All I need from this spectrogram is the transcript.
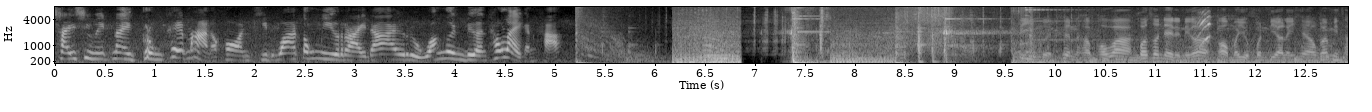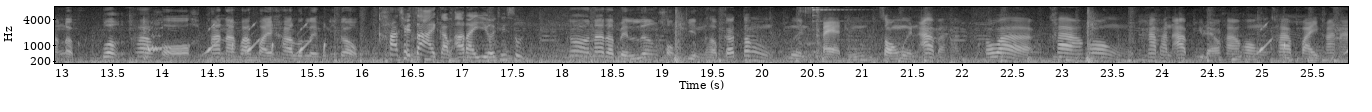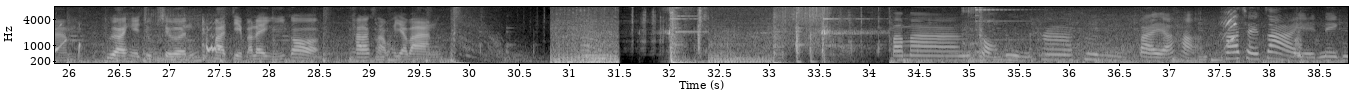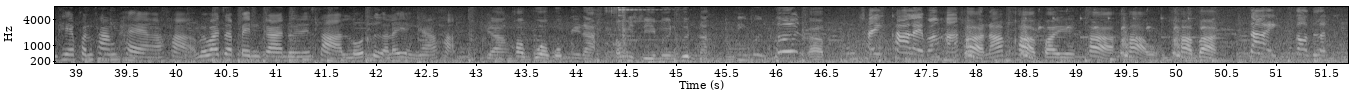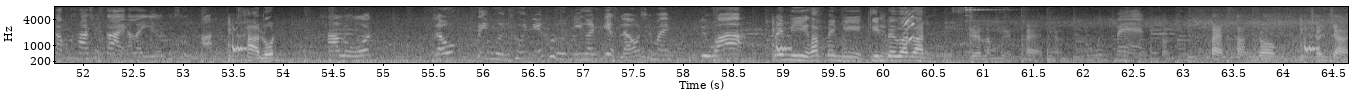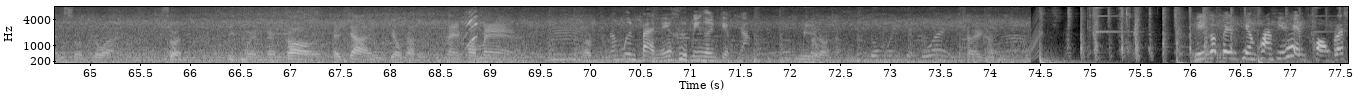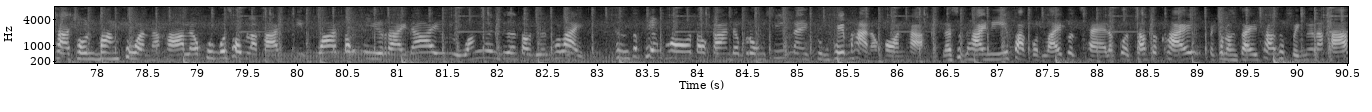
ใช้ชีวิตในกรุงเทพมหานคร คิดว่าต้องมีรายได้หรือว่าเงินเดือนเท่าไหร่กันคะ สี่หมื่นขึ้นนะครับ เพราะว่าคนส่วนใหญ่เดี๋ยวนี้ก็ออกมาอยู่คนเดียวอะไรเงี้ยครับก็มีทั้งแบบพวกค่าขอค่าน้ำค่าไฟค่ารถอะไรพวกนี้ก็ ค่าใช้จ่ายกับอะไรเยอะที่สุด ก็น่าจะเป็นเรื่องของกินครับ ก็ต้องหมื่นแปดถึงสองหมื่นอัพอะครับ เพราะว่าค่าห้อง 5,000 อัพอยู่แล้วค่าห้องค่าไฟค่าน้ำเพื่อเหตุฉุกเฉินบาดเจ็บอะไรอย่างนี้ก็ค่ารักษาพยาบาล ประมาณ 25,000 ขึ้นไปอะค่ะ ค่าใช้จ่ายในกรุงเทพค่อนข้างแพงอะค่ะ ไม่ว่าจะเป็นการโดยสารรถหรืออะไรอย่างเงี้ยค่ะ อย่างครอบครัวผมนี่นะต้องมีสี่หมื่นขึ้นนะ สี่หมื่นขึ้นครับ ต้องใช้ค่าอะไรบ้างคะ ค่าน้ำค่าไฟค่าข้าวค่าบ้าน จ่ายต่อเดือนกับค่าใช้จ่ายอะไรเยอะที่สุดคะค่ารถค่ารถ แล้วสี่หมื่นขึ้นนี่คือมีเงินเก็บแล้วใช่ไหม หรือว่า ไม่มีครับไม่มีกินไปวันเดือนละหมื่นแปดครับ 8,000 ก็ใช้จ่ายส่วนตัว ส่วนอีกหมื่นนึงก็ใช้จ่ายเกี่ยวกับให้พ่อแม่ครับแล้วหมื่นแปดนี้คือมีเงินเก็บยังมีแล้วครับลมเงินเก็บด้วย ใช่ครับ นี่ก็เป็นเพียงความคิดเห็นของประชาชนบางส่วนนะคะ แล้วคุณผู้ชมล่ะคะ คิดว่าต้องมีรายได้หรือว่าเงินเดือนต่อเดือนเท่าไหร่ ถึงจะเพียงพอต่อการดำรงชีพในกรุงเทพมหานครค่ะ และสุดท้ายนี้ฝากกดไลค์กดแชร์และกดซับสไคร b e เป็นกำลังใจชาวสปริงด้วยนะคะ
